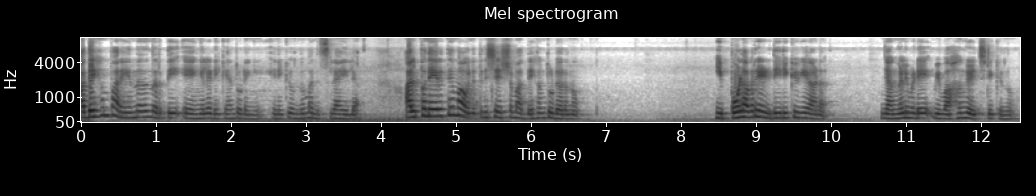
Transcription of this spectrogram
അദ്ദേഹം പറയുന്നത് നിർത്തി ഏങ്ങലടിക്കാൻ തുടങ്ങി. എനിക്കൊന്നും മനസ്സിലായില്ല. അല്പനേരത്തെ മൗനത്തിന് ശേഷം അദ്ദേഹം തുടർന്നു. ഇപ്പോൾ അവർ എഴുതിയിരിക്കുകയാണ്. ഞങ്ങളിവിടെ വിവാഹം കഴിച്ചിരിക്കുന്നു.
